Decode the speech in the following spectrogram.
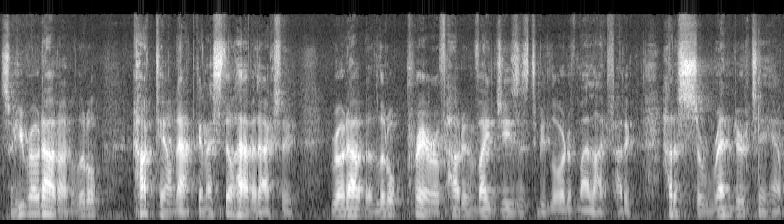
So he wrote out on a little cocktail napkin, I still have it actually, he wrote out a little prayer of how to invite Jesus to be Lord of my life, how to, how to surrender to him.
